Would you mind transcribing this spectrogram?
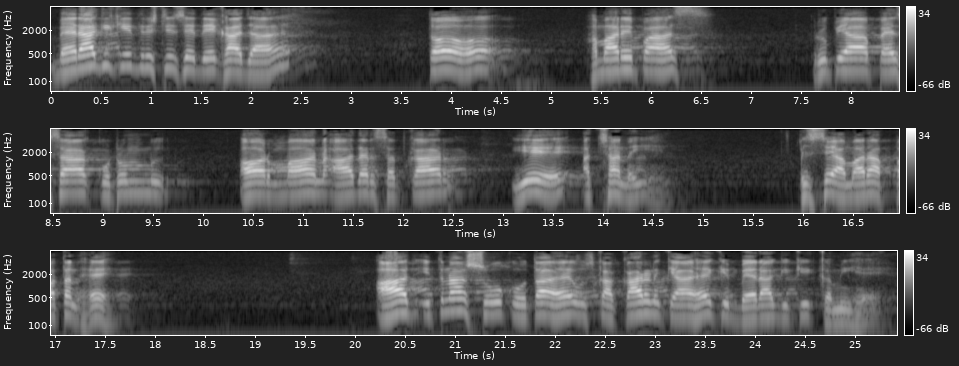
बैरागी की दृष्टि से देखा जाए तो हमारे पास रुपया, पैसा, कुटुंब और मान, आदर, सत्कार, ये अच्छा नहीं है। इससे हमारा पतन है। आज इतना शोक होता है, उसका कारण क्या है कि बैराग्य की कमी है।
